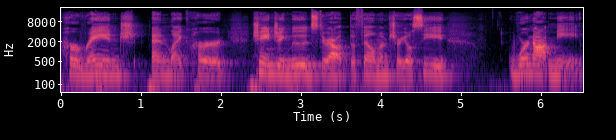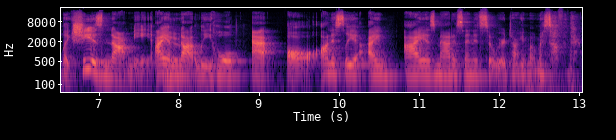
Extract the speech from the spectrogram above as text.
her range and like her changing moods throughout the film i'm sure you'll see were not me like she is not me i am Yeah. not lee holt at all honestly i i as madison it's so weird talking about myself in third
